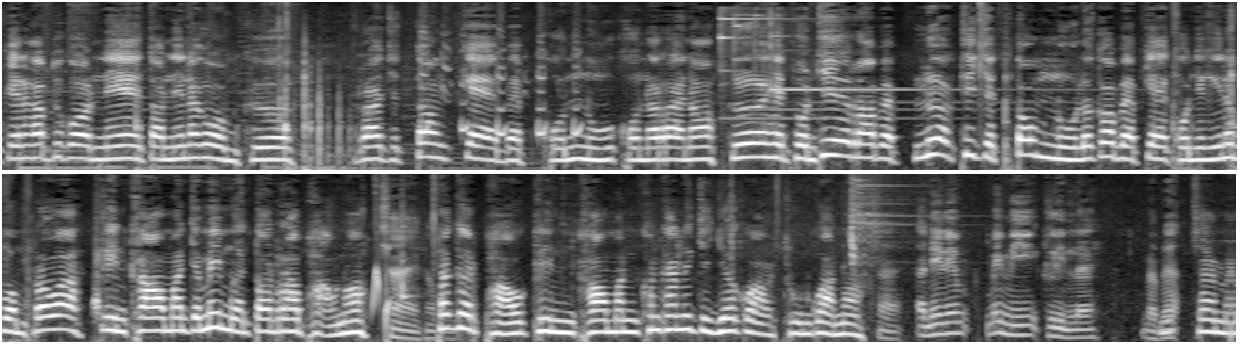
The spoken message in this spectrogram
อเคนะครับทุกคนนี่ตอนนี้นะครับผมคือเราจะต้องแกะแบบขนหนูขนอะไรเนาะคือเหตุผลที่เราแบบเลือกที่จะต้มหนูแล้วก็แบบแกะขนอย่างนี้นะผมเพราะว่ากลิ่นคาวมันจะไม่เหมือนตอนเราเผาเนาะใช่ครับถ้าเกิดเผากลิ่นคาวมันค่อนข้างที่จะเยอะกว่าฉุนกว่าเนาะใช่อันนี้นี่ไม่มีกลิ่นเลยแบบเนี้ยใช่ไหม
